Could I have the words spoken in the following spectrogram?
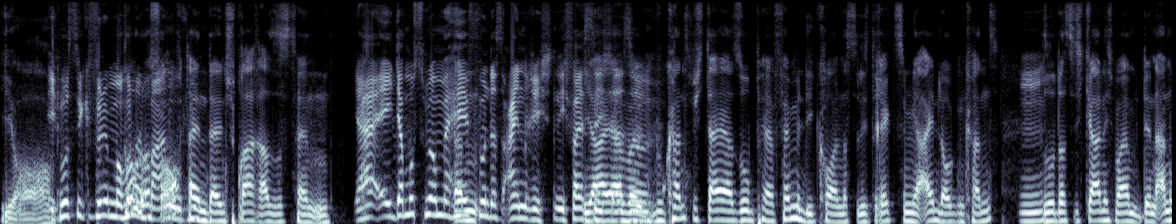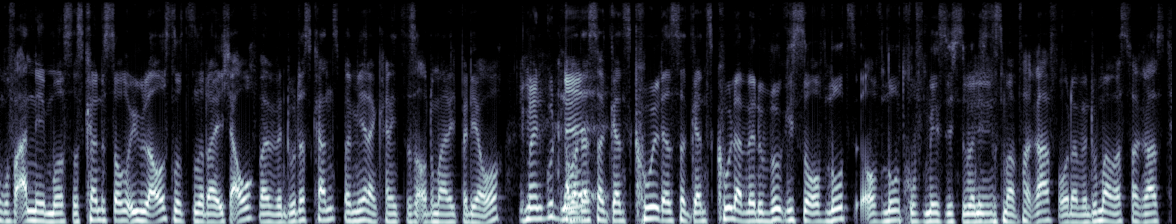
Ja. Ich muss die Gefühl immer Bro, du 100 hast Mal auch deinen, deinen Sprachassistenten. Ja, ey, da musst du mir auch mal Dann- helfen und das einrichten. Ich weiß Ja, nicht, ja, also. du kannst mich da ja so per Family callen, dass du dich direkt zu mir einloggen kannst, Mhm. so dass ich gar nicht mal den Anruf annehmen muss. Das könntest du auch übel ausnutzen oder ich auch, weil wenn du das kannst bei mir, dann kann ich das automatisch bei dir auch. Ich meine, gut, ne? Aber das ist halt ganz cool, das ist halt ganz cool, wenn du wirklich so auf, Not, auf Notrufmäßig, so wenn ich Mhm. das mal verraff oder wenn du mal was verrasst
